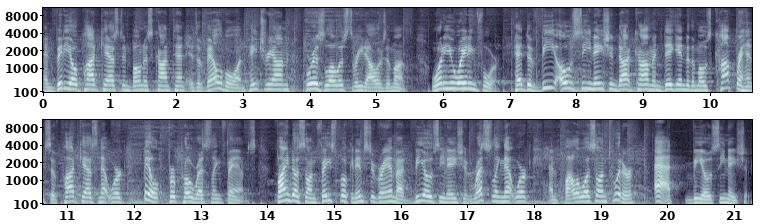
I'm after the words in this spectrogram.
And video podcast and bonus content is available on Patreon for as low as $3 a month. What are you waiting for? Head to VOCNation.com and dig into the most comprehensive podcast network built for pro wrestling fans. Find us on Facebook and Instagram at VOC Nation Wrestling Network and follow us on Twitter at VOC Nation.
